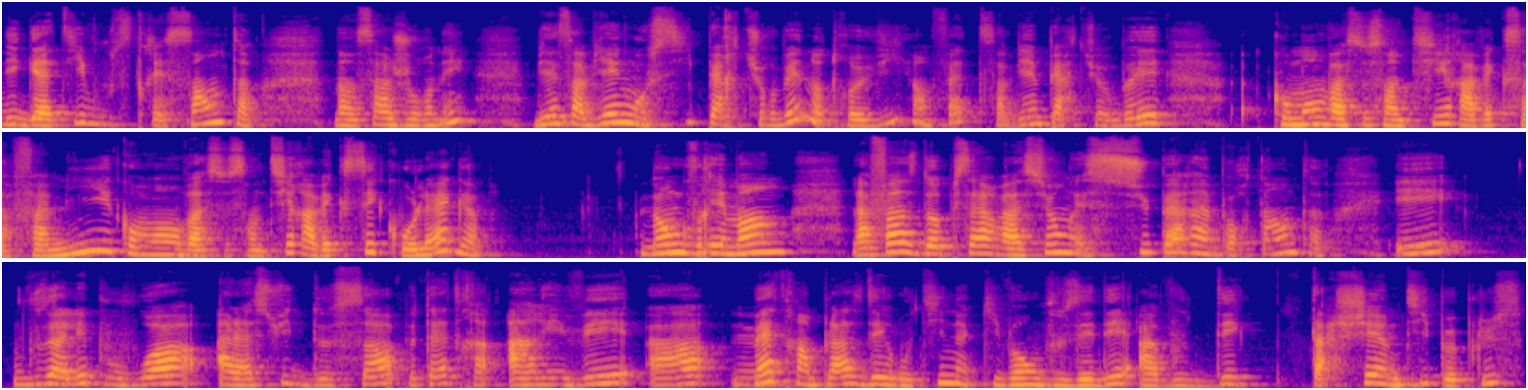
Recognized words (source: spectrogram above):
négative ou stressante dans sa journée, eh bien ça vient aussi perturber notre vie en fait, ça vient perturber euh, comment on va se sentir avec sa famille, comment on va se sentir avec ses collègues. Donc vraiment, la phase d'observation est super importante et vous allez pouvoir à la suite de ça peut-être arriver à mettre en place des routines qui vont vous aider à vous détacher un petit peu plus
